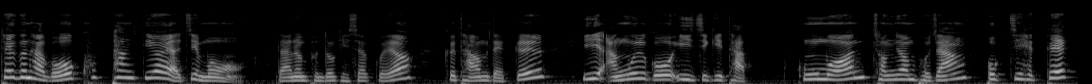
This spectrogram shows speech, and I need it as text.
퇴근하고 쿠팡 뛰어야지 뭐 라는 분도 계셨고요. 그 다음 댓글 이 악물고 이직이 답 공무원 정년 보장 복지 혜택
